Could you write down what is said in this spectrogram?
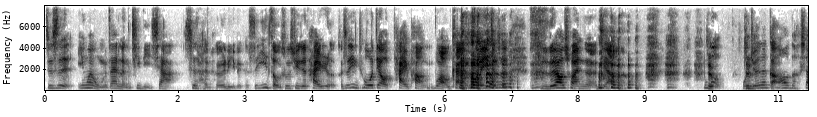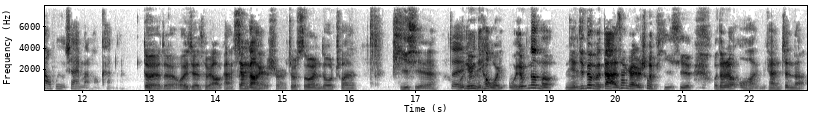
就是因为我们在冷气底下是很合理的，可是一走出去就太热，可是一脱掉太胖不好看，所以就是死都要穿着这样。不就过我觉得港澳的校服有些还蛮好看的。对对，我也觉得特别好看。香港也是，就是所有人都穿皮鞋。对我因为你看我，我就那么年纪那么大才开始穿皮鞋。我当时哇，你看真的，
